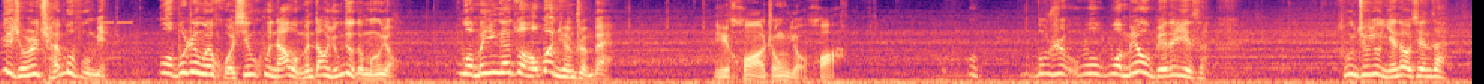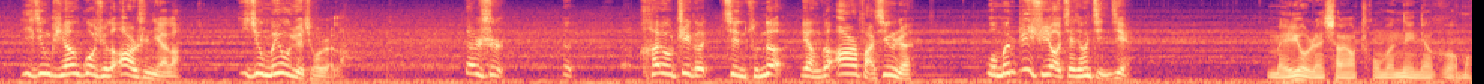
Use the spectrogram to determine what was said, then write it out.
月球人全部覆灭，我不认为火星会拿我们当永久的盟友。我们应该做好万全准备。你话中有话。我，不是我，我没有别的意思。从九九年到现在，已经平安过去了二十年了，已经没有月球人了。但是，呃，还有这个仅存的两个阿尔法星人，我们必须要加强警戒。没有人想要重温那年噩梦。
